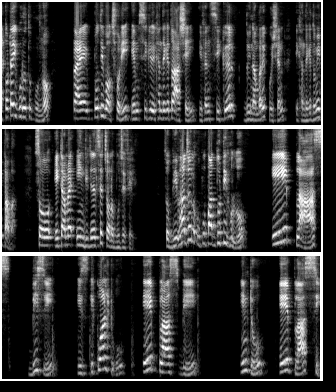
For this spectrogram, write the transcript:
এতটাই গুরুত্বপূর্ণ, প্রায় প্রতি বছরই এমসিকিউ এখান থেকে তো আসেই। ইভেন সিকিউ এর দুই নম্বরের কোয়েশ্চেন এখান থেকে তুমি পাবা। সো এটা আমরা ইন ডিটেলসে চলো বুঝে ফেলি। সো বিভাজন উপপাদ্যটি হলো A plus BC is equal to A plus B into A plus C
